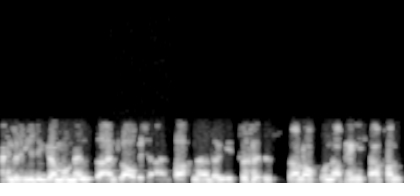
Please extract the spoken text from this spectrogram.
ein riesiger Moment sein, glaube ich einfach. Ne? Da geht, ist dann auch unabhängig davon,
